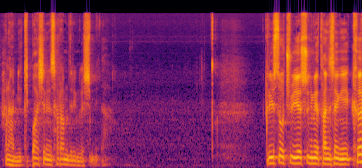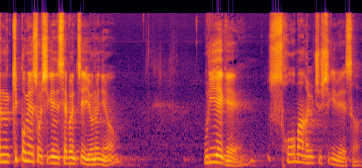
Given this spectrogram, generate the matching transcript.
하나님이 기뻐하시는 사람들인 것입니다. 그리스도 주 예수님의 탄생이 큰 기쁨의 소식인 세 번째 이유는요. 우리에게 소망을 주시기 위해서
